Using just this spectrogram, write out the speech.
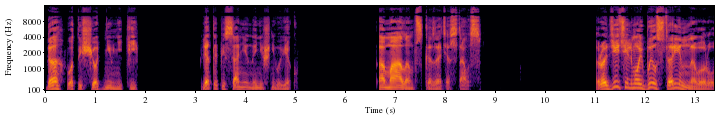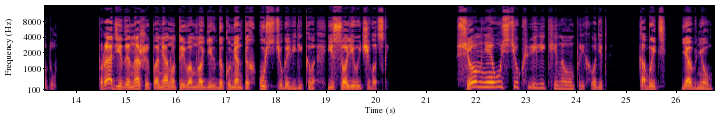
да вот еще дневники. Летописание нынешнего веку. О малом сказать осталось. Родитель мой был старинного роду. Прадеды наши помянуты во многих документах Устюга Великого и Сольевой Чегодской. Все мне Устюг Великий на ум приходит, кабыть я в нем.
